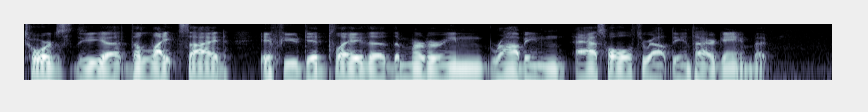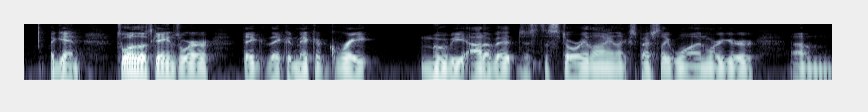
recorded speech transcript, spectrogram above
towards the uh, the light side if you did play the the murdering robbing asshole throughout the entire game. But again it's one of those games where they they could make a great movie out of it just the storyline like especially one where you're um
